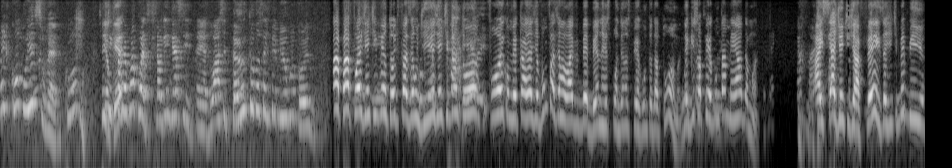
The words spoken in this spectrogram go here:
Mas como isso, velho? Como? Vocês É o tinham que fazer alguma coisa. Se alguém desse, é, doasse tanto, vocês bebiam alguma coisa. Rapaz, foi, a gente inventou de fazer um dia, a gente inventou, foi comer carreira. já Vamos fazer uma live bebendo e respondendo as perguntas da turma? Neguinho só pergunta merda, mano. Aí se a gente já fez, a gente bebia.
